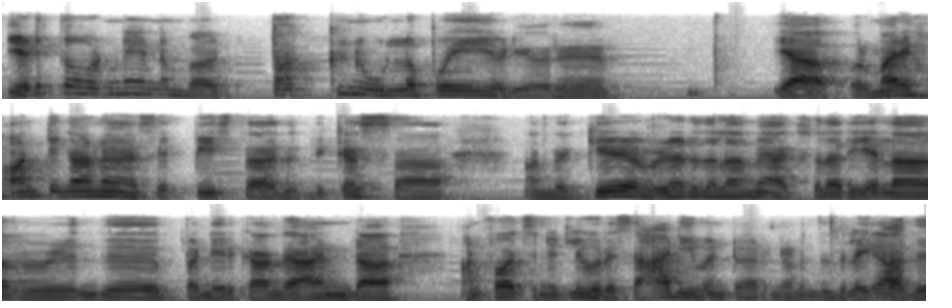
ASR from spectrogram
எடுத்த உடனே நம்ம டக்குன்னு உள்ள போய் அப்படி ஒரு யா ஒரு மாதிரி ஹாண்டிங்கான செட் பீஸ் தான் அது பிகாஸ் அந்த கீழே விழுறது எல்லாமே ஆக்சுவலா ரியலா விழுந்து பண்ணியிருக்காங்க அண்ட் அன்பார்ச்சுனேட்லி ஒரு சேட் ஈவெண்ட் வேற நடந்தது. லைக் அது.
